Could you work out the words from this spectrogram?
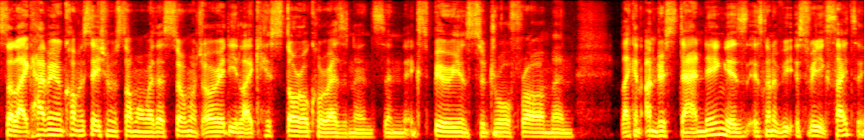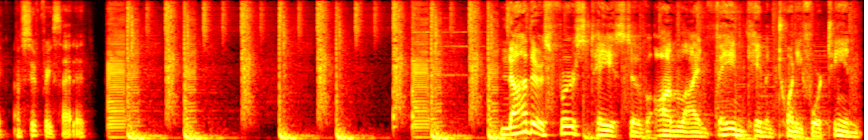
So like having a conversation with someone where there's so much already like historical resonance and experience to draw from and like an understanding is is gonna be it's really exciting. I'm super excited. Nadir's first taste of online fame came in 2014.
